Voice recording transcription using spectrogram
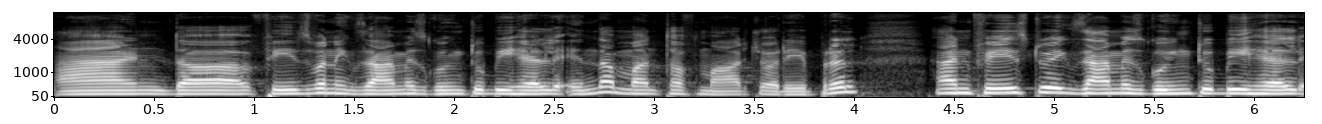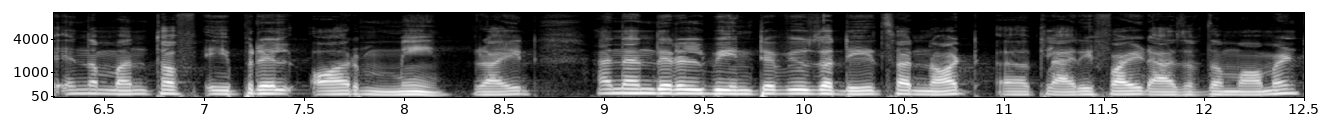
and the phase 1 exam is going to be held in the month of March or April and phase 2 exam is going to be held in the month of April or May, right? And then there will be interviews. The dates are not uh, clarified as of the moment.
